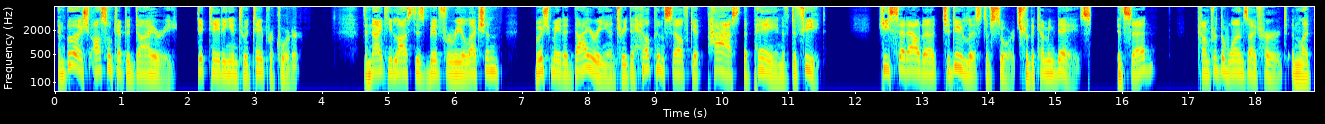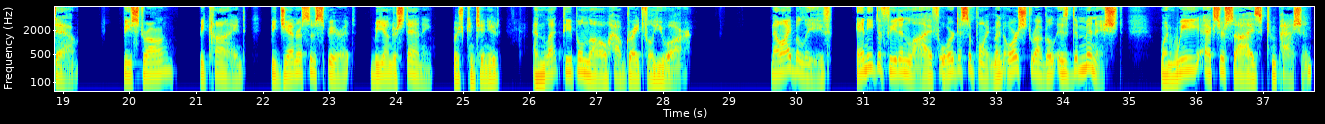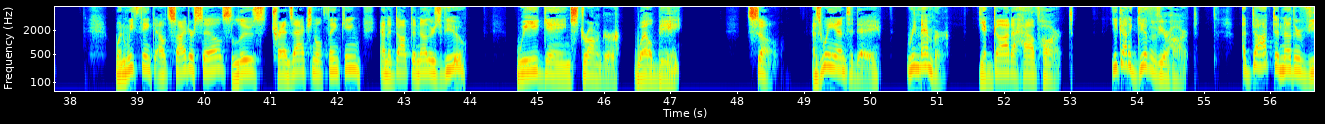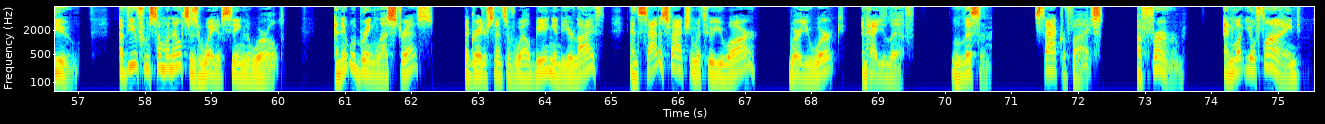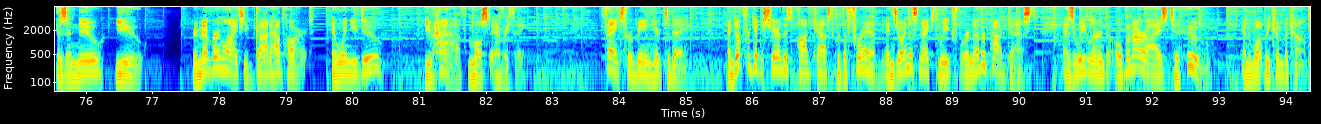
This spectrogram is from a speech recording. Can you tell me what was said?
And Bush also kept a diary, dictating into a tape recorder. The night he lost his bid for reelection, Bush made a diary entry to help himself get past the pain of defeat. He set out a to do list of sorts for the coming days. It said, Comfort the ones I've hurt and let down. Be strong, be kind, be generous of spirit, be understanding, Bush continued, and let people know how grateful you are. Now, I believe any defeat in life or disappointment or struggle is diminished when we exercise compassion. When we think outside ourselves, lose transactional thinking, and adopt another's view, we gain stronger well being. So, as we end today, remember you gotta have heart. You gotta give of your heart. Adopt another view, a view from someone else's way of seeing the world and it will bring less stress, a greater sense of well being into your life, and satisfaction with who you are, where you work, and how you live. Listen, sacrifice, affirm, and what you'll find is a new you. Remember in life, you gotta have heart, and when you do, you have most everything. Thanks for being here today. And don't forget to share this podcast with a friend and join us next week for another podcast as we learn to open our eyes to who and what we can become.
